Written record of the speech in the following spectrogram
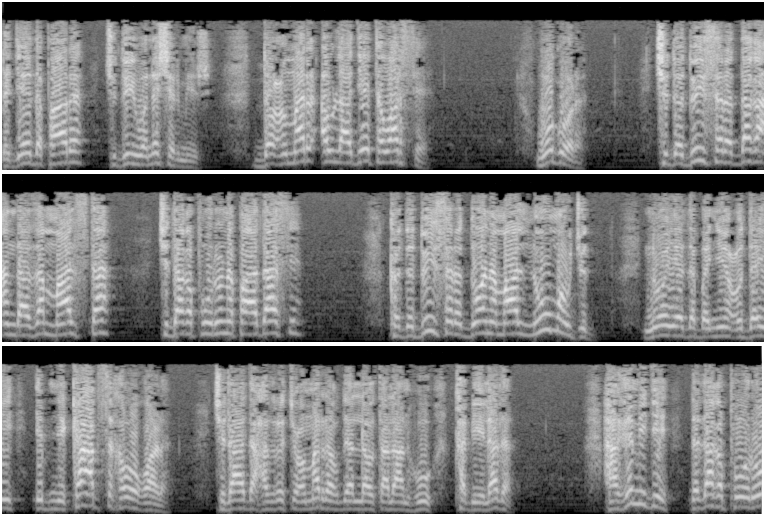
د دې دپاره چې دوی ونه شرمېږي، د عمر اولادې ته ورشې. وګوره چې د دوی سره دغه اندازه مال شته چې دغه پورونه په ادا شي؟ که د دوی سره دونه مال نه و موجود نو یې د بني عدی ابن کعب څخه وغواړه چې دا د حضرت عمر رضی الله تعالی عنه قبیله ده، هغه مې دې د دغه پورو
